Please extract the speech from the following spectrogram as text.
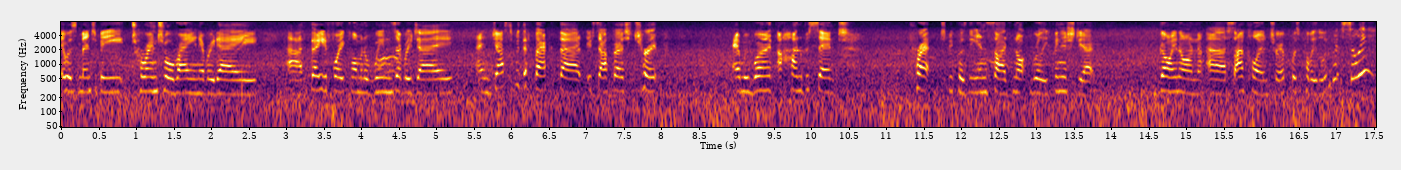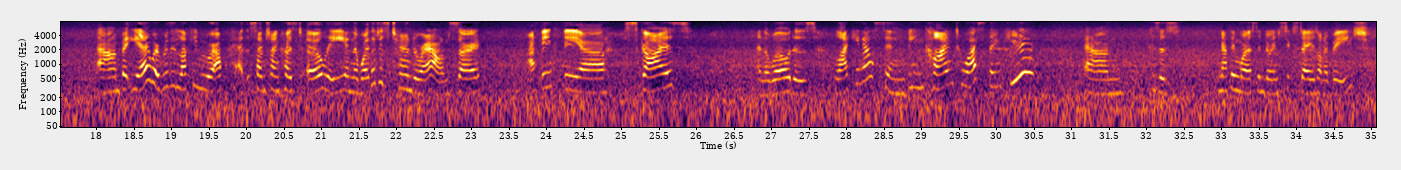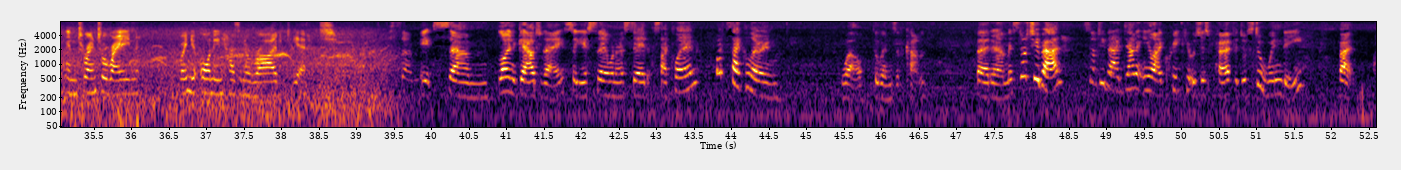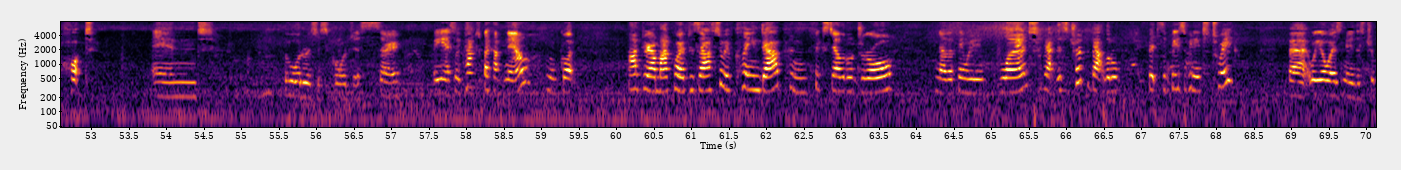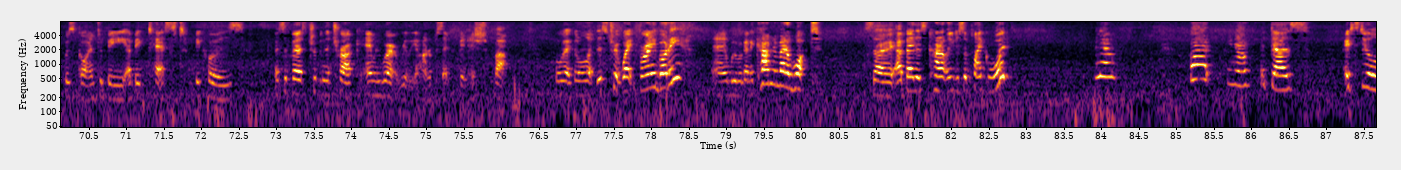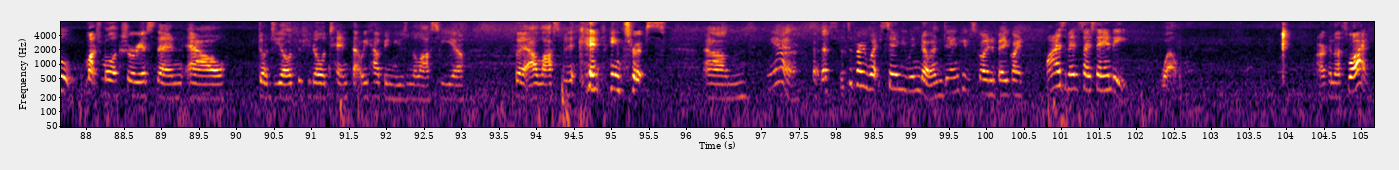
it was meant to be torrential rain every day, uh, 30 to 40 kilometer winds every day, and just with the fact that it's our first trip and we weren't 100% prepped because the inside's not really finished yet, going on a cyclone trip was probably a little bit silly. Um, but yeah, we're really lucky we were up at the Sunshine Coast early and the weather just turned around. So I think the uh, skies and the world is liking us and being kind to us. Thank you. Because there's nothing worse than doing six days on a beach in torrential rain when your awning hasn't arrived yet. So It's um, blowing a gale today. So yesterday when I said cyclone, what cyclone? Well, the winds have come. But um, it's not too bad. It's not too bad. Down at Eli Creek it was just perfect. It was still windy, but hot. And the water is just gorgeous. So, but yeah, so we packed back up now. We've got, after our microwave disaster, we've cleaned up and fixed our little drawer. Another thing we've learnt about this trip, about little bits and pieces we need to tweak. But we always knew this trip was going to be a big test because it's the first trip in the truck and we weren't really 100% finished. But we weren't going to let this trip wait for anybody and we were going to come no matter what. So our bed is currently just a plank of wood. Yeah, but you know, it does. It's still much more luxurious than our dodgy old $50 tent that we have been using the last year for our last minute camping trips. Um, yeah, but that's that's a very wet sandy window and Dan keeps going to bed going, why is the bed so sandy? Well, I reckon that's why.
